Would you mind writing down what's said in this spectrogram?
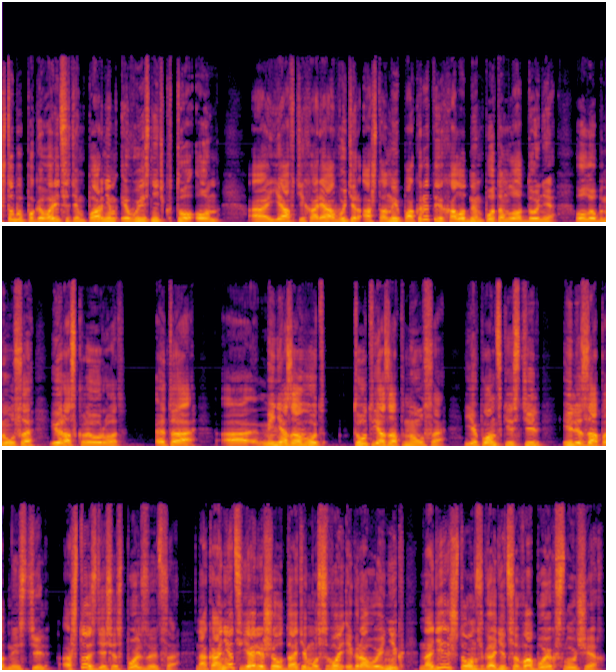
чтобы поговорить с этим парнем и выяснить, кто он. Я втихаря вытер о штаны, покрытые холодным потом ладони, улыбнулся и раскрыл рот. Это... А, меня зовут... Тут я запнулся. Японский стиль или западный стиль. А что здесь используется? Наконец, я решил дать ему свой игровой ник, надеясь, что он сгодится в обоих случаях.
